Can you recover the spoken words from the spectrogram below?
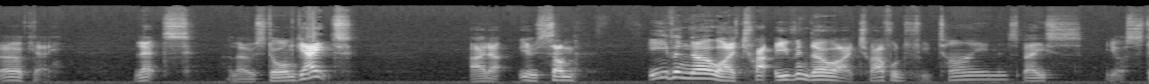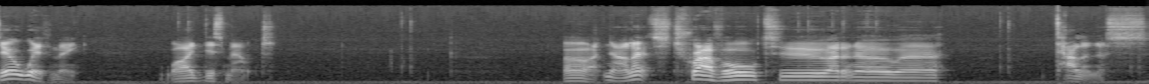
Okay. Let's. Hello, Stormgate. I don't use some. Even though I tra- even though I travelled through time and space, you're still with me. Why dismount? Alright, now let's travel to, I don't know, uh, Talonus.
